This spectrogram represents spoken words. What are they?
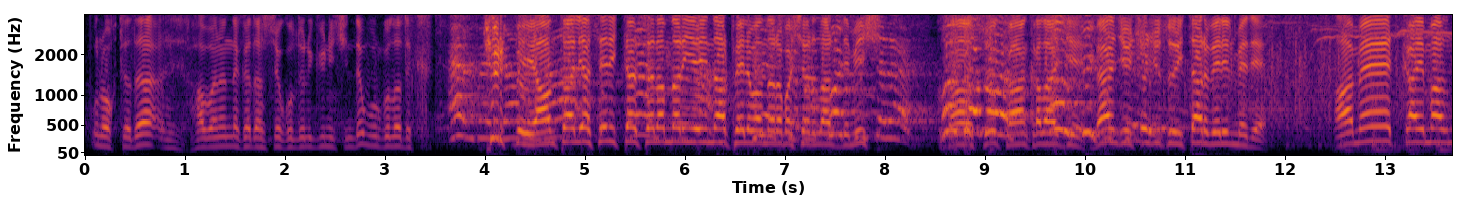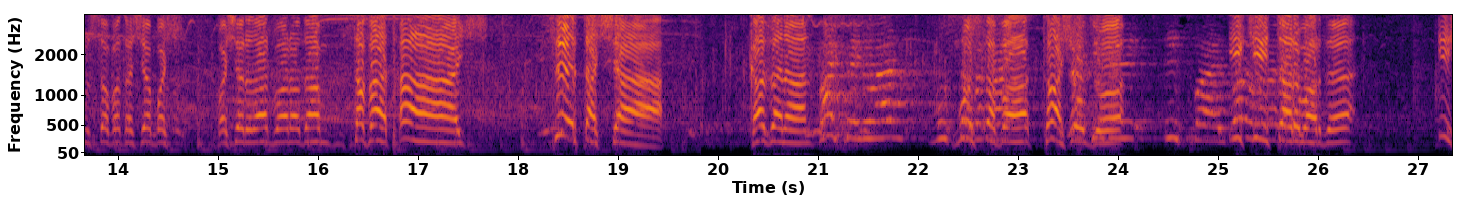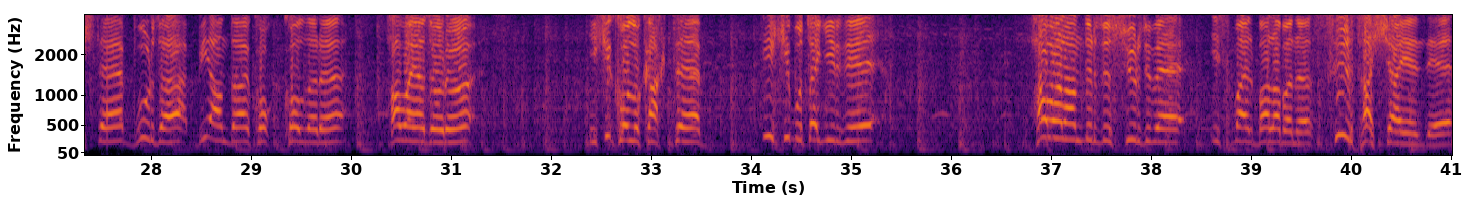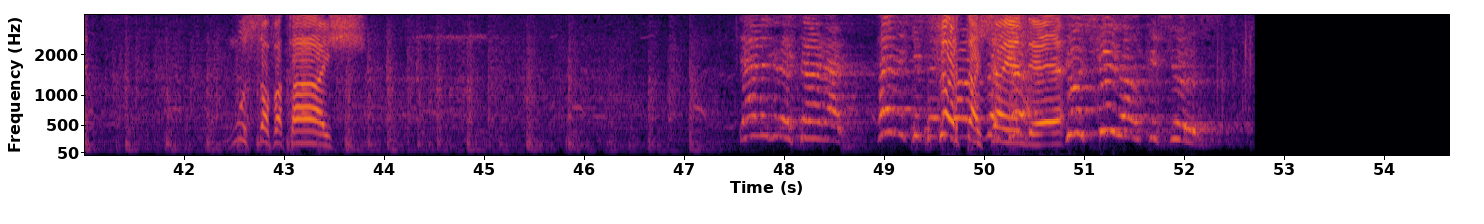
Bu noktada e, havanın ne kadar sıcak olduğunu gün içinde vurguladık. Türk Bey Antalya Serik'ten selamlar yayınlar pehlivanlara başarılar demiş. Sağ olsun Kaan Kalaycı. Bence üçüncü tur ihtar verilmedi. Ahmet Kaymaz Mustafa Taş'a baş- başarılar bu arada Mustafa Taş sırt aşağı kazanan Baş Mustafa, Mustafa Taş oldu. İsmail iki ihtarı vardı. İşte burada bir anda ko- kolları havaya doğru iki kolu kalktı. iki buta girdi. Havalandırdı, sürdü ve İsmail Balaban'ı sırt aşağı indi. Mustafa Taş Değerli güreşçiler, her iki Sırt aşağı indi. Coşkuyla alkışlıyoruz.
